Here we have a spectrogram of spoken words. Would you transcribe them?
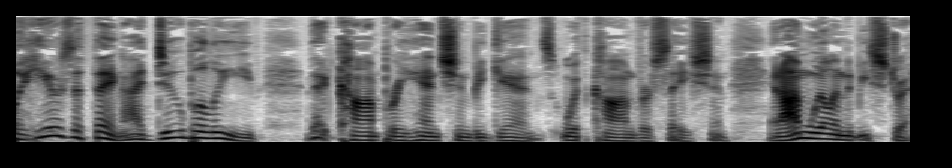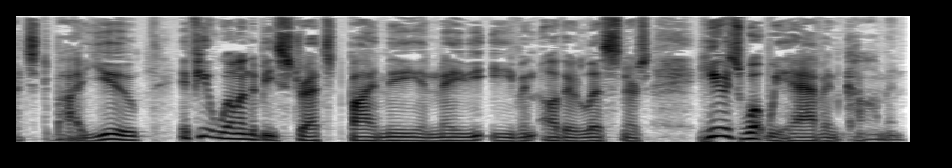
But here's the thing I do believe that comprehension begins with conversation. And I'm willing to be stretched by you if you're willing to be stretched by me and maybe even other listeners. Here's what we have in common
